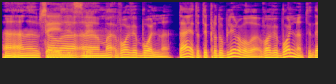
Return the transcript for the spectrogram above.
А Она написала Тезисы. м- Вове больно. Да, это ты продублировала? Вове больно? Ты до,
